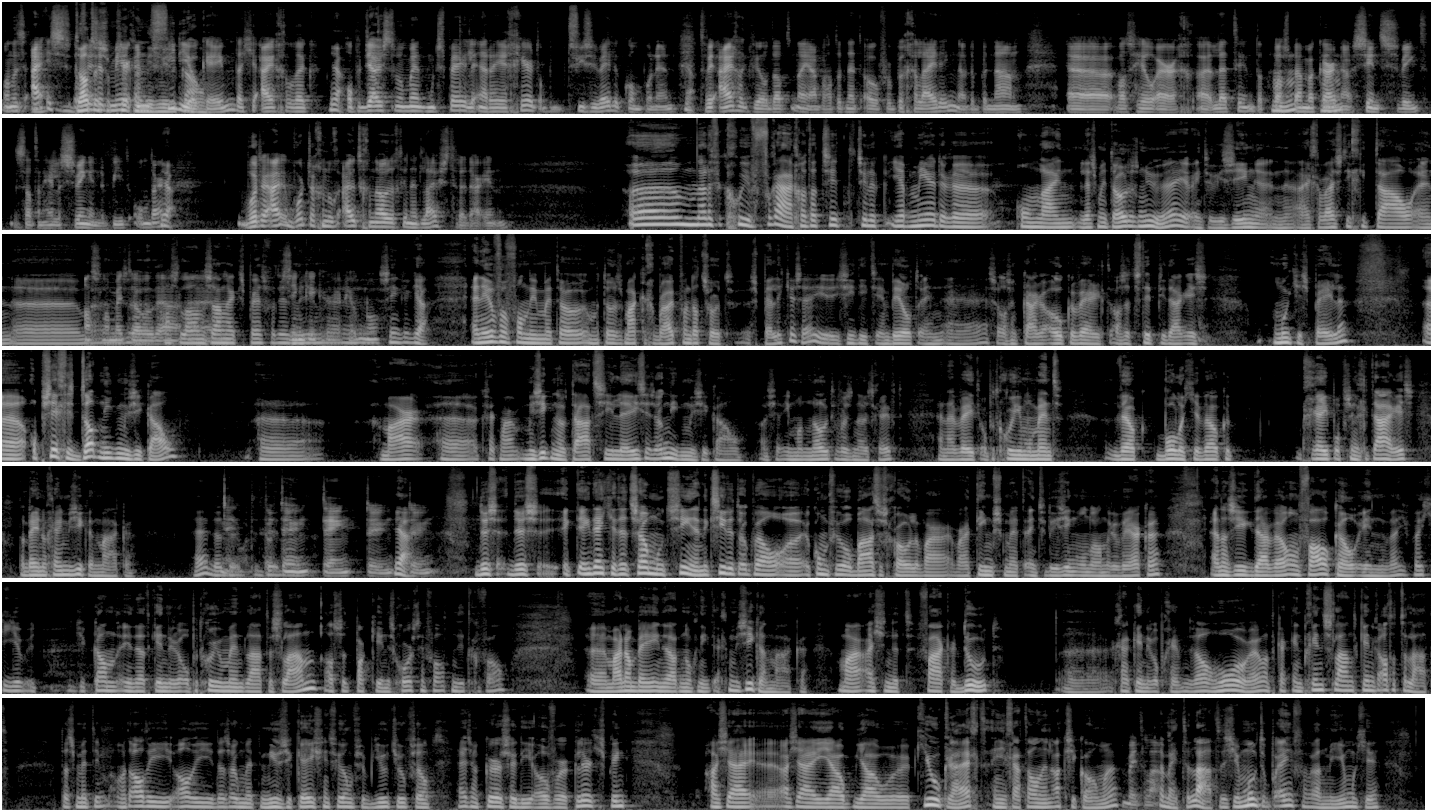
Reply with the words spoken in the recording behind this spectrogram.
Want het is, is, Dat is is het op meer een videogame dat je eigenlijk Ja. op het juiste moment moet spelen en reageert op het visuele component. Ja. Terwijl je eigenlijk wil dat, nou ja, we hadden het net over begeleiding. Nou, de banaan eh, was heel erg eh Latin, dat past Mhm, bij elkaar. mhm. Nou, sinds swingt, er zat een hele swingende beat onder. Ja. Wordt, er, wordt er genoeg uitgenodigd in het luisteren daarin? Ehm, nou, dat vind ik een goede vraag. Want dat zit natuurlijk, je hebt meerdere online lesmethodes nu. Hè? Je hebt en eh, eigenwijs digitaal en ehm, Aslan-methode, Aslan, Zangexpress, wat is het? Heb je ook Eh, nog. Zinkik, ja. En heel veel van die metho- methodes maken gebruik van dat soort spelletjes. Hè? Je, je ziet iets in beeld en zoals een karaoke werkt, als het stipje daar is, moet je spelen. Op zich is dat niet muzikaal. Maar, ik zeg maar, muzieknotatie lezen is ook niet muzikaal. Als je iemand noten voor zijn neus geeft en hij weet op het goede moment welk bolletje, welke greep op zijn gitaar is, dan ben je nog geen muziek aan het maken. Hè? de- Nee, de- want de- het de- ding, ding, ding, Ja. ding. dus, dus ik denk dat je het zo moet zien. En ik zie het ook wel, eh ik kom veel op basisscholen waar, waar teams met Introducing onder andere werken. En dan zie ik daar wel een valkuil in. Weet, je- weet je, je, je kan inderdaad kinderen op het goede moment laten slaan, als het pakje in de schoorsteen valt in dit geval. Eh, maar dan ben je inderdaad nog niet echt muziek aan het maken. Maar als je het vaker doet, eh, gaan kinderen op een gegeven moment wel horen. Want kijk, in het begin slaan kinderen altijd te laat. Dat is met, die, met al, die, al die, dat is ook met musication films op YouTube, zo, hè, zo'n cursor die over kleurtjes springt. Als jij, eh, als jij jouw jouw eh, cue krijgt en je gaat dan in actie komen, Dan ben je te laat. dan ben je te laat. Dus je moet op een of andere manier moet je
